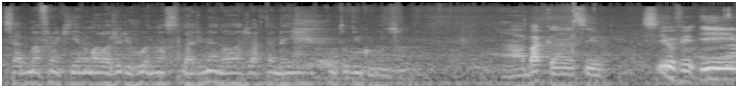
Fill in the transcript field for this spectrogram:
você abre uma franquia numa loja de rua numa cidade menor, já também com tudo incluso. Ah, bacana, Silvio. Silvio, e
